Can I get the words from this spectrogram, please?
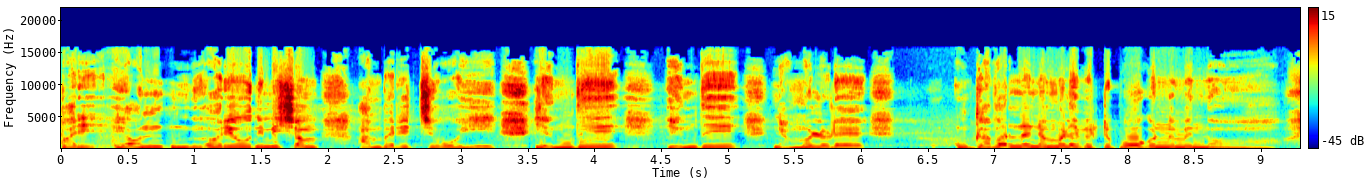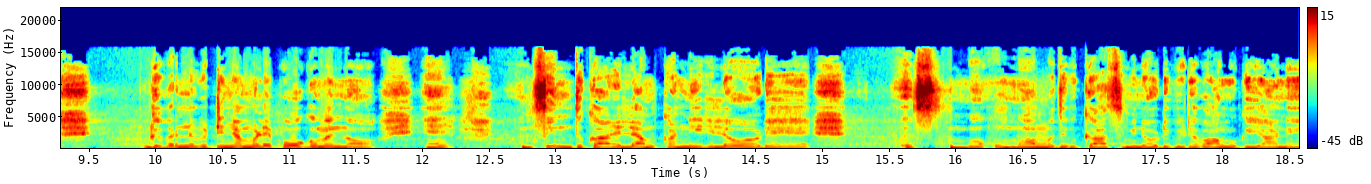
പരി ഒരു നിമിഷം അമ്പരിച്ചു പോയി എന്ത്? എന്ത്? നമ്മളുടെ ഗവർണർ നമ്മളെ വിട്ടു പോകുന്നുമെന്നോ? ഗവർണർ വിട്ട് നമ്മളെ പോകുമെന്നോ? സിന്ധുക്കാരെല്ലാം കണ്ണീരിലോടെ മുഹമ്മദ് കാസിമിനോട് വിട വാങ്ങുകയാണ്.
